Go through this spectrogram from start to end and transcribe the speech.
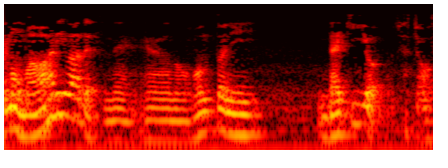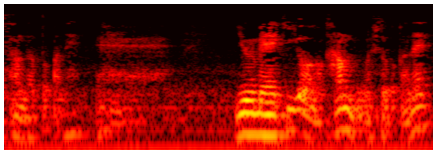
もう周りはですね、あの本当に大企業の社長さんだとかね、えー、有名企業の幹部の人とかね、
